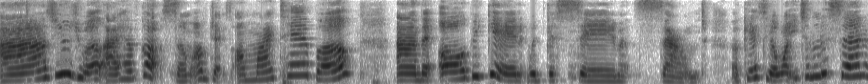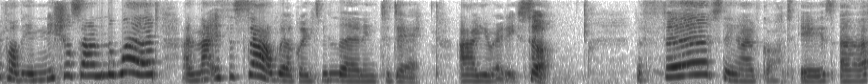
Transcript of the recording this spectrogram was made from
as usual, I have got some objects on my table and they all begin with the same sound. Okay, so I want you to listen for the initial sound in the word and that is the sound we are going to be learning today. Are you ready? So, the first thing I've got is a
